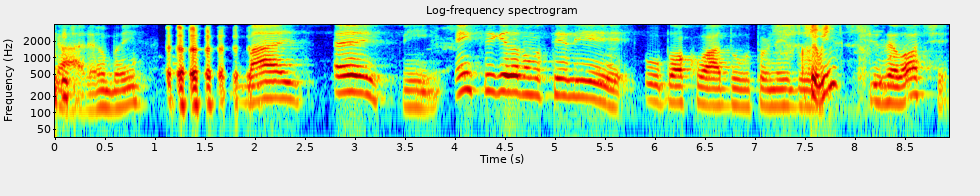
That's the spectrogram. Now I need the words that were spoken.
caramba, hein? Mas, enfim. Em seguida vamos ter ali o bloco A do torneio do. X-Velocity.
